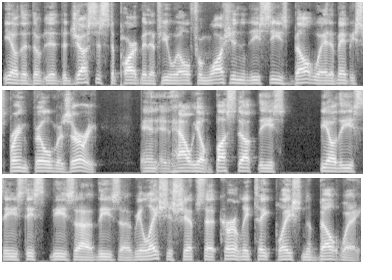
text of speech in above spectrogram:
you know, the, the, the Justice Department, if you will, from Washington, D.C.'s Beltway to maybe Springfield, Missouri, and, and how he'll bust up these, you know, these, these, these, these, uh, these uh, relationships that currently take place in the Beltway.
